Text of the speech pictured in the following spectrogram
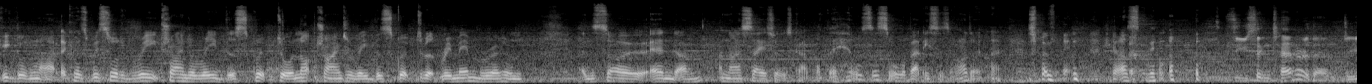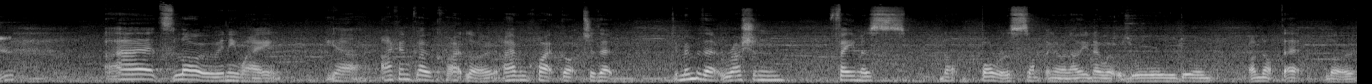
giggling night because we're sort of re- trying to read the script or not trying to read the script but remember it and and so and um, and I say to this guy, what the hell's this all about? He says, I don't know. So then he asked me, So, you sing tenor then, do you? Uh, it's low anyway. Yeah, I can go quite low. I haven't quite got to that. Do you remember that Russian famous, not Boris something or another? You know what it was? I'm not that low,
